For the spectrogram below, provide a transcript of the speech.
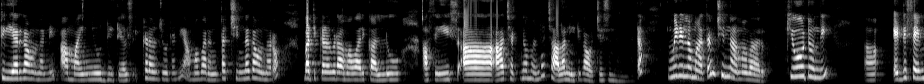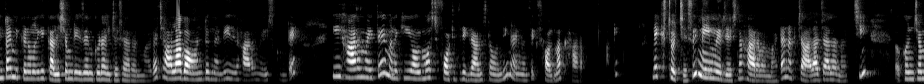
క్లియర్గా ఉందండి. ఆ మైన్యూట్ డీటెయిల్స్ ఇక్కడ చూడండి అమ్మవారు ఎంత చిన్నగా ఉన్నారో బట్ ఇక్కడ కూడా అమ్మవారి కళ్ళు ఆ ఫేస్ ఆ చట్నం అంతా చాలా నీట్గా వచ్చేసింది అనమాట మిడిల్లో మాత్రం చిన్న అమ్మవారు. క్యూట్ ఉంది. ఎట్ ది సేమ్ టైం ఇక్కడ మనకి కలిషం డిజైన్ కూడా ఇచ్చేసారనమాట. చాలా బాగుంటుందండి ఇది హారం వేసుకుంటే. ఈ హారం అయితే మనకి ఆల్మోస్ట్ ఫార్టీ త్రీ గ్రామ్స్లో ఉంది నైన్ వన్ సిక్స్ హాల్మార్క్ హారం. ఓకే నెక్స్ట్ వచ్చేసి నేను మీరు చేసిన హారం అనమాట నాకు చాలా చాలా నచ్చి కొంచెం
